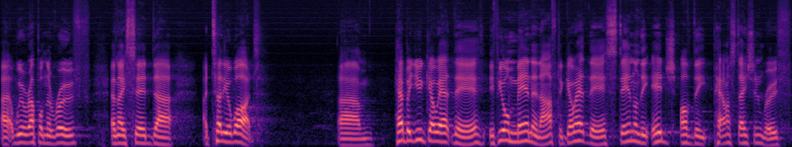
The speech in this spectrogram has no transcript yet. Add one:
Uh, we were up on the roof, and they said, uh, I tell you what, um, how about you go out there, if you're man enough to go out there, stand on the edge of the power station roof,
